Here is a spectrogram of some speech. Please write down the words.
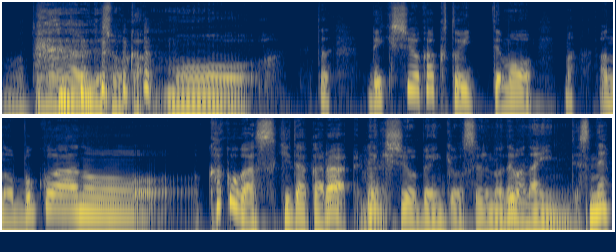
もうどうなるんでしょうか？もう、ただ歴史を書くといっても、ま、あの、僕はあの、過去が好きだから歴史を勉強するのではないんですね。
